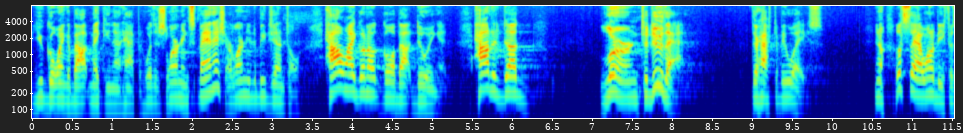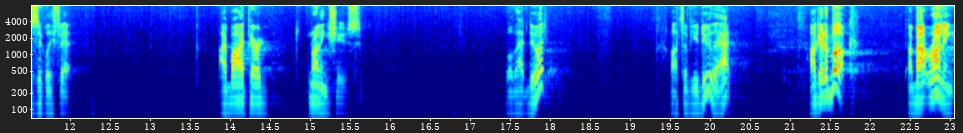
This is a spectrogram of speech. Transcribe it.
you going about making that happen, whether it's learning Spanish or learning to be gentle. How am I going to go about doing it? How did Doug learn to do that? There have to be ways. You know, let's say I want to be physically fit. I buy a pair of running shoes. Will that do it? Lots of you do that. I'll get a book about running.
